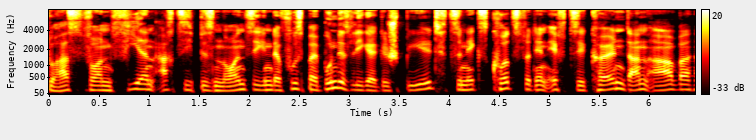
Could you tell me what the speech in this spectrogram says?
du hast von 84 bis 90 in der Fußball-Bundesliga gespielt. Zunächst kurz für den FC Köln, dann aber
